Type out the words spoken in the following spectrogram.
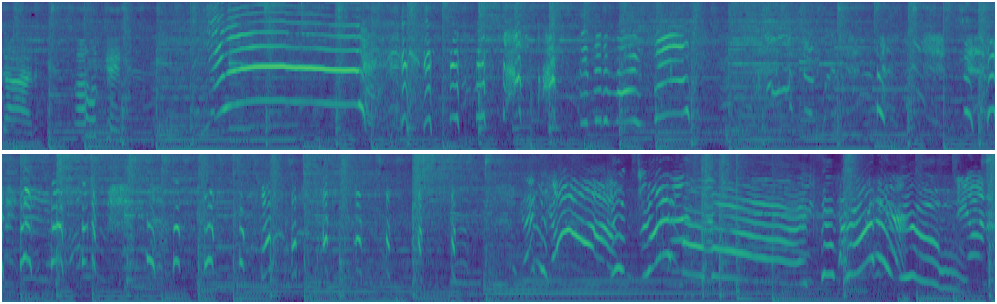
Oh, okay. Did it myself. Good job! Good job, Mama! I'm so proud of you. Gianna,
